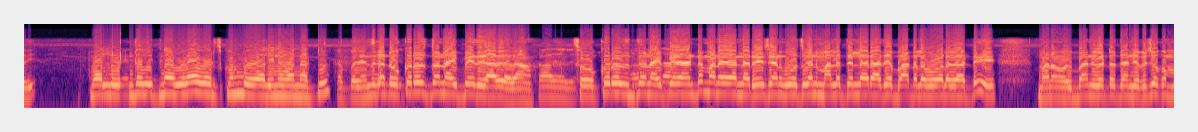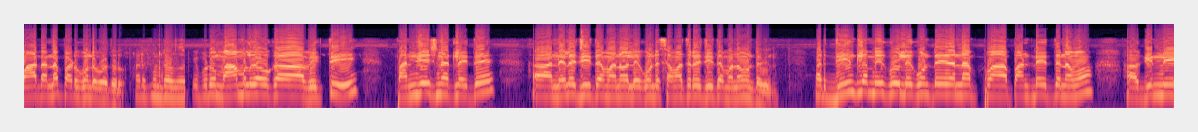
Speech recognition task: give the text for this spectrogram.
అది. వాళ్ళు ఎంత తిట్టినా కూడా ఓడ్చుకొని పోవాలి అన్నట్టు. ఎందుకంటే ఒక్క రోజుతో అయిపోయేది కాదు కదా. సో ఒక్క రోజుతో అయిపోయేది అంటే మన రేషన్ పోవచ్చు కానీ మళ్ళీ తెల్లారి అదే బాటలో పోవాలి కాబట్టి మనం ఇబ్బంది పెట్టొద్దు అని చెప్పేసి ఒక మాట అన్న పడుకుంటూ పోతారు. పడుకుంటా ఇప్పుడు మామూలుగా ఒక వ్యక్తి పని చేసినట్లయితే నెల జీతం అనో లేకుంటే సంవత్సర జీతం అనో ఉంటుంది. మరి దీంట్లో మీకు లేకుంటే ఏదైనా పంట ఎత్తేనేమో ఆ, గిన్ని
